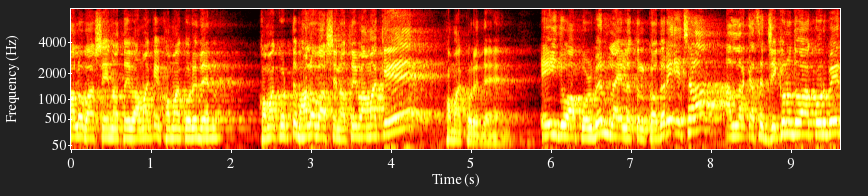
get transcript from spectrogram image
ভালোবাসেন, অতএব আমাকে ক্ষমা করে দেন। ক্ষমা করতে ভালোবাসেন, অতএব আমাকে ক্ষমা করে দেন। এই দোয়া পড়বেন লাইলাতুল কদরে। এছাড়া আল্লাহর কাছে যে কোনো দোয়া করবেন,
